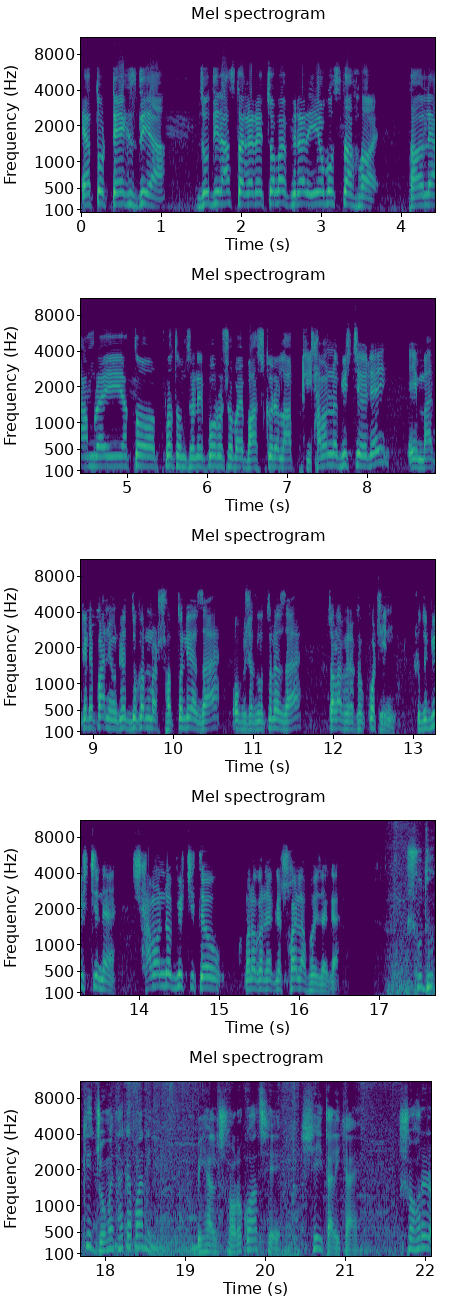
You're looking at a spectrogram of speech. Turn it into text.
এত ট্যাক্স দেয়া যদি রাস্তাঘাটে চলাফেরার এই অবস্থা হয় তাহলে আমরা এই এত প্রথম শ্রেণির পৌরসভায় বাস করে লাভ কি? সামান্য বৃষ্টি হলেই এই মার্কেটে পানি উঠে দোকানপাট সব তলিয়ে যা অফিস তুলে যা চলাফেরা খুব কঠিন। শুধু বৃষ্টি না সামান্য বৃষ্টিতেও মনে করেন একটা সয়লাভ হয়ে যায় শুধু কি জমে থাকা পানি? বেহাল সড়কও আছে সেই তালিকায়। শহরের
